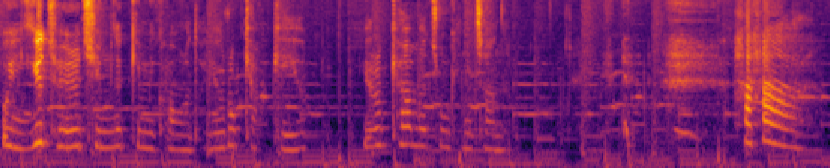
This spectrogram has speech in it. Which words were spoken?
어 이게 제일 집 느낌이 강하다. 이렇게 할게요. 이렇게 하면 좀 괜찮아. 하하.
